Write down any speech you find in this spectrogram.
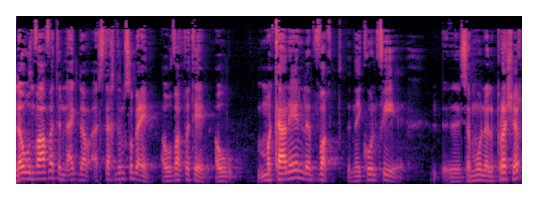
لو انضافت أن أقدر أستخدم صبعين أو ضغطتين أو مكانين للضغط إنه يكون في يسمونه ال pressure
